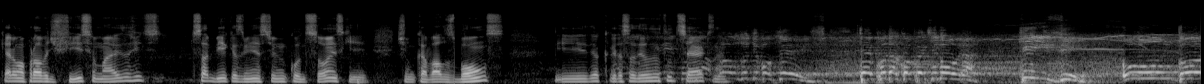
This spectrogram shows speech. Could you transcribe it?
que era uma prova difícil, mas a gente sabia que as meninas tinham condições, que tinham cavalos bons. E graças a Deus deu tudo certo, né? de vocês, tempo da competidora, 15, 1, 2,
